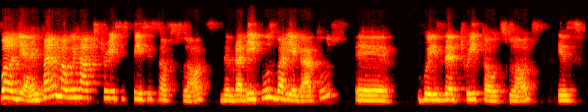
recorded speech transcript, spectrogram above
Well, yeah, in Panama we have three species of sloths. The Bradypus variegatus, uh, who is the three-toed sloth, is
